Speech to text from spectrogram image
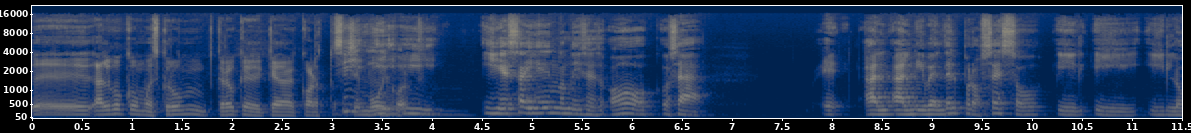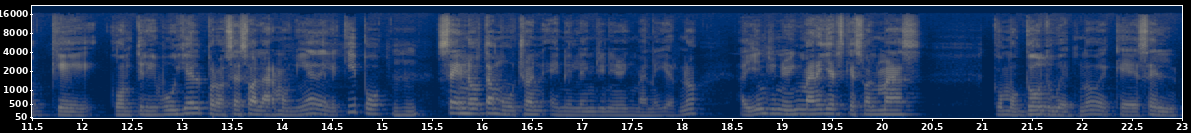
eh, algo como Scrum creo que queda corto. Sí, Sí, muy y, corto. y- y es ahí en donde dices, oh, o sea, eh, al, al nivel del proceso y, y- y lo que contribuye el proceso a la armonía del equipo, se nota mucho en, en el engineering manager, ¿no? Hay engineering managers que son más como go do it, ¿no? Que es el,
